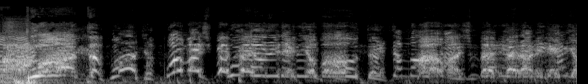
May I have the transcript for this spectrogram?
What? What? How much pepperoni did you put? How much pepperoni did you?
